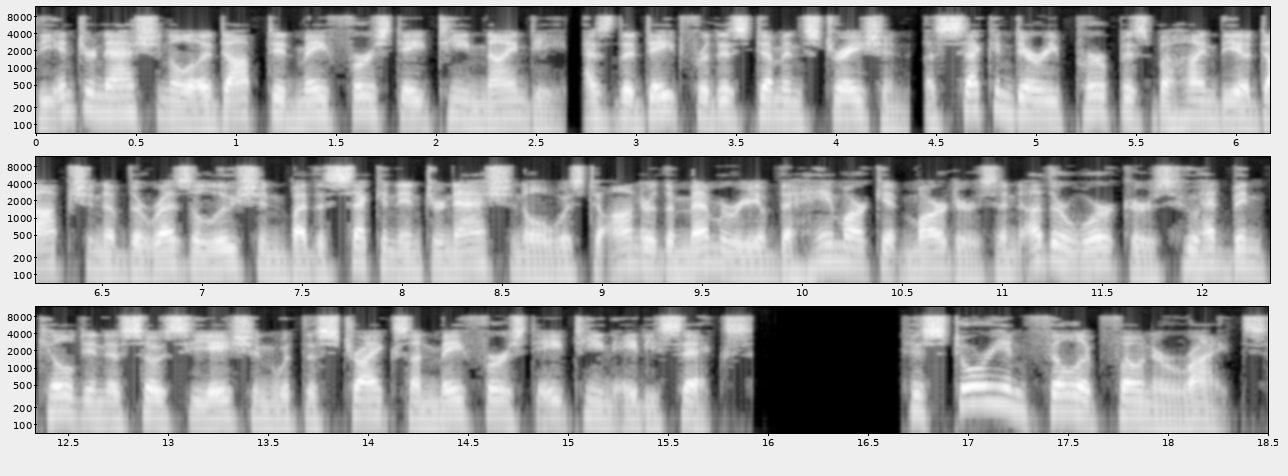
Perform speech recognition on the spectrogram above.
the International adopted May 1, 1890, as the date for this demonstration. A secondary purpose behind the adoption of the resolution by the Second International was to honor the memory of the Haymarket martyrs and other workers who had been killed in association with the strikes on May 1, 1886. Historian Philip Foner writes,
